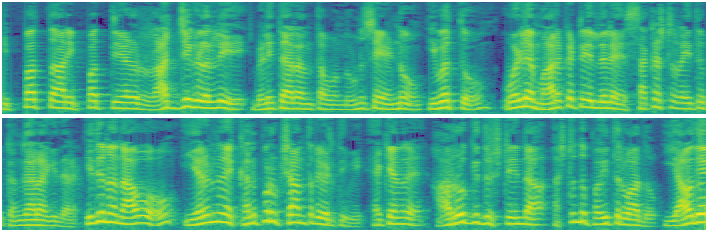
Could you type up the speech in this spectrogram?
ಇಪ್ಪತ್ತಾರು, ಇಪ್ಪತ್ತೇಳು ರಾಜ್ಯಗಳಲ್ಲಿ ಬೆಳೀತಾ ಇರುವಂತಹ ಒಂದು ಹುಣಸೆ ಹಣ್ಣು. ಇವತ್ತು ಒಳ್ಳೆ ಮಾರುಕಟ್ಟೆ ಇಲ್ಲದೆ ಸಾಕಷ್ಟು ರೈತರು ಕಂಗಾಲಾಗಿದ್ದಾರೆ. ಇದನ್ನ ನಾವು ಎರಡನೇ ಕಲ್ಪವೃಕ್ಷ ಅಂತ ಹೇಳ್ತೀವಿ. ಯಾಕೆಂದ್ರೆ ಆರೋಗ್ಯ ದೃಷ್ಟಿಯಿಂದ ಅಷ್ಟೊಂದು ಪವಿತ್ರವಾದ ಯಾವುದೇ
